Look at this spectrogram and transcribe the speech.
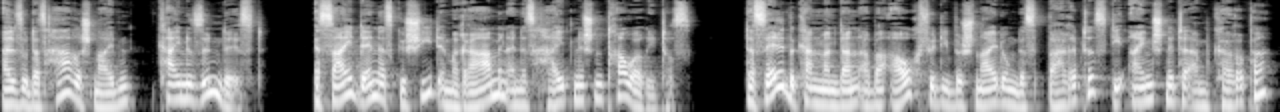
also das Haareschneiden, keine Sünde ist. Es sei denn, es geschieht im Rahmen eines heidnischen Trauerritus. Dasselbe kann man dann aber auch für die Beschneidung des Bartes, die Einschnitte am Körper,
